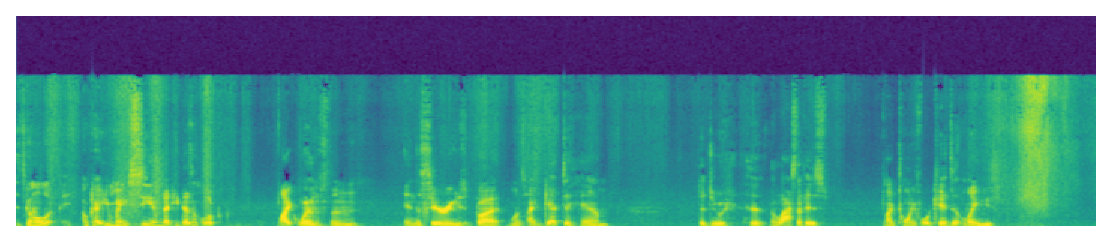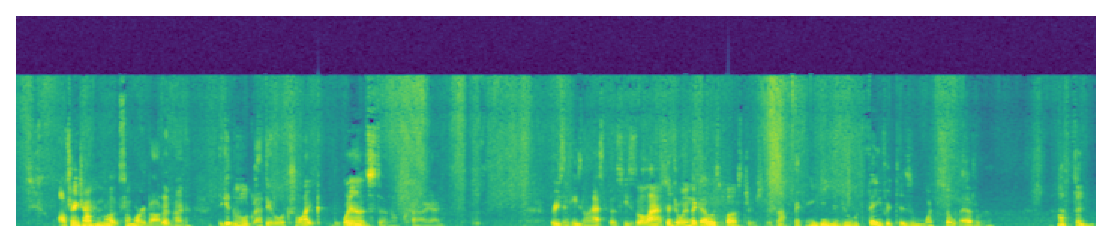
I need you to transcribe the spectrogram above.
it's gonna look okay. You may see him that he doesn't look like Winston in the series, but once I get to him to do his, the last of his like 24 kids at least, I'll change how he looks. Don't worry about it. I, to get them look like he looks like Winston, okay? I, the reason he's last because he's the last to join the Ghostbusters. It's not anything to do with favoritism whatsoever. Nothing.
